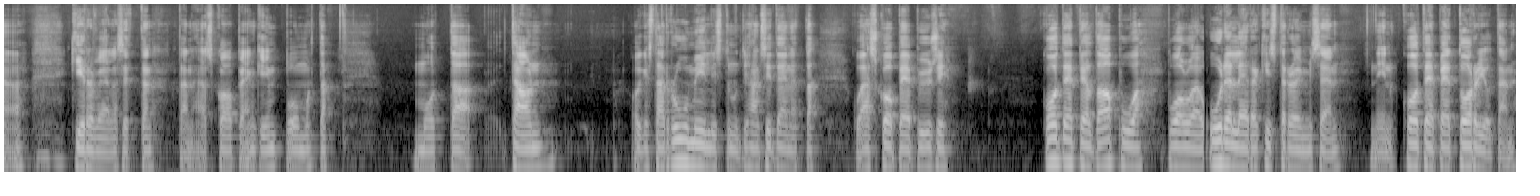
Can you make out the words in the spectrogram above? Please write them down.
äh, kirveellä sitten tämän SKPn kimppuun, mutta, mutta tämä on oikeastaan ruumiillistunut ihan siten, että kun SKP pyysi KTPltä apua puolueen uudelleen rekisteröimiseen, niin KTP torjui tämän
